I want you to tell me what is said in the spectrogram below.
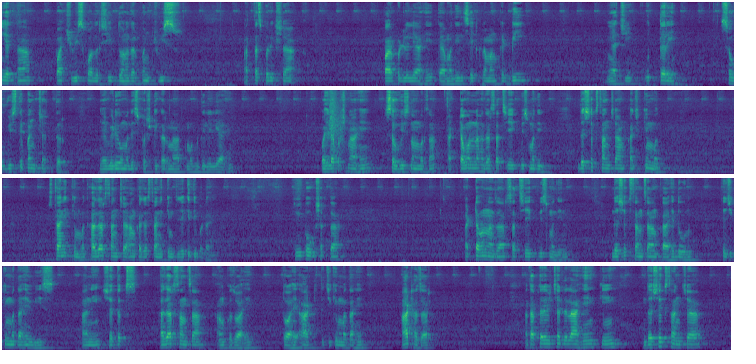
इयत्ता पाचवी स्कॉलरशिप दोन हजार पंचवीस. आत्ताच परीक्षा पार पडलेली आहे. त्यामधील सेट क्रमांक डी याची उत्तरे सव्वीस ते पंच्याहत्तर. या व्हिडिओमध्ये स्पष्टीकरणात्मक दिलेली आहे. पहिला प्रश्न आहे सव्वीस नंबरचा. अठ्ठावन्न हजार सातशे एकवीसमधील दशक स्थानच्या अंकाची किंमत. स्थानिक किंमत हजार स्थानच्या अंकाच्या स्थानिक किमतीच्या किती पट आहे? तुम्ही पाहू शकता. अठ्ठावन्न हजार सातशे एकवीसमधील दशक स्थानचा अंक आहे दोन. त्याची किंमत आहे वीस. आणि शतक हजार स्थानचा अंक जो आहे तो आहे आठ. त्याची किंमत आहे आठ हजार. आता आपल्याला विचारलेलं आहे की दशक स्थानच्या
